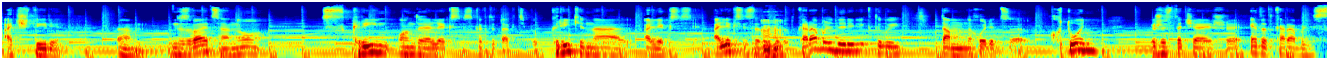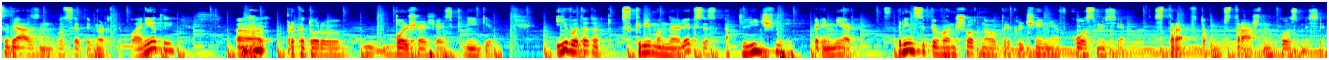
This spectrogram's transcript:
А4. Эм, называется оно Scream on the Alexis, как-то так, типа крики на Алексисе. Алексис это uh-huh. этот корабль дореликтовый, там находится хтонь жесточайшая. Этот корабль связан вот с этой мертвой планетой, э, про которую большая часть книги. И вот этот Scream on the Alexis отличный пример, в принципе, ваншотного приключения в космосе, стра- в таком страшном космосе.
